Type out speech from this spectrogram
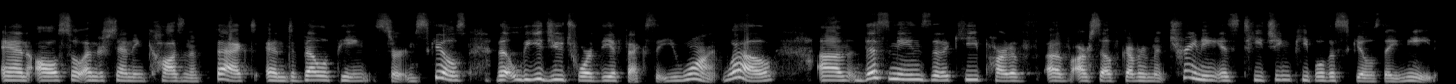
and also understanding cause and effect and developing certain skills that lead you toward the effects that you want. Well, um, this means that a key part of, of our self government training is teaching people the skills they need.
